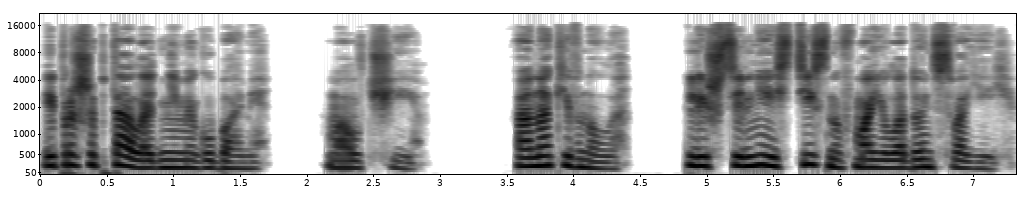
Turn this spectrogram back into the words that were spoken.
и прошептал одними губами. «Молчи». Она кивнула, лишь сильнее стиснув мою ладонь своей.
